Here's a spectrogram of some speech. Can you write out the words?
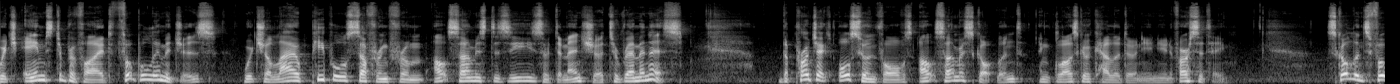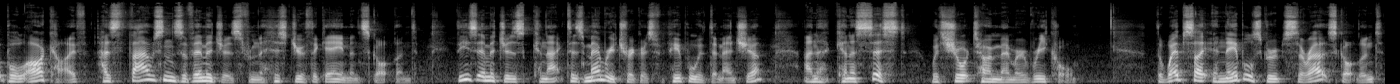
which aims to provide football images which allow people suffering from Alzheimer's disease or dementia to reminisce. The project also involves Alzheimer's Scotland and Glasgow Caledonian University. Scotland's Football Archive has thousands of images from the history of the game in Scotland. These images can act as memory triggers for people with dementia and can assist with short term memory recall. The website enables groups throughout Scotland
